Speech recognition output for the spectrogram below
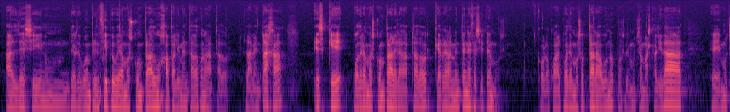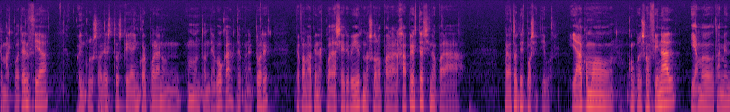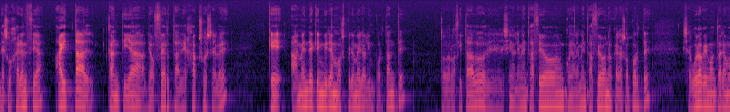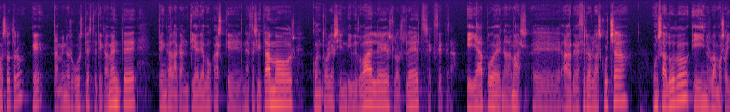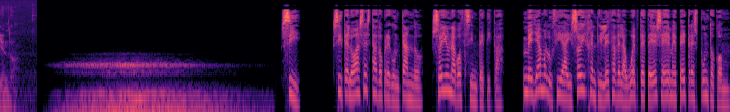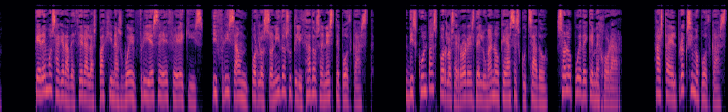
al de si desde buen principio hubiéramos comprado un hub alimentado con adaptador. La ventaja es que podremos comprar el adaptador que realmente necesitemos, con lo cual podemos optar a uno pues, de mucha más calidad, eh, mucha más potencia, o incluso de estos que ya incorporan un montón de bocas, de conectores, de forma que nos pueda servir no solo para el hub este, sino para, para otros dispositivos. Ya como conclusión final y a modo también de sugerencia, hay tal cantidad de oferta de hubs USB que, a menos de que miremos primero lo importante, todo lo citado, de sin alimentación, con alimentación o que la soporte, seguro que encontraremos otro que también nos guste estéticamente, tenga la cantidad de bocas que necesitamos, controles individuales, los LEDs, etcétera. Y ya pues nada más, eh, agradeceros la escucha, un saludo y nos vamos oyendo. Sí. Si te lo has estado preguntando, soy una voz sintética. Me llamo Lucía y soy gentileza de la web ttsmp3.com. Queremos agradecer a las páginas web FreeSFX y FreeSound por los sonidos utilizados en este podcast. Disculpas por los errores del humano que has escuchado, solo puede que mejorar. Hasta el próximo podcast.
